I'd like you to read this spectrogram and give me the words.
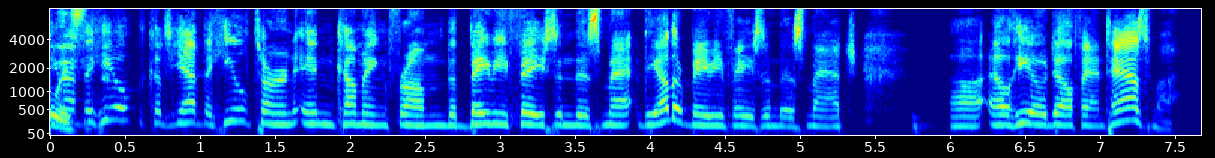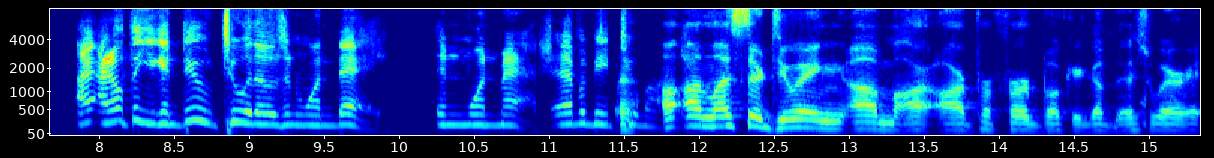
you totally. have the see- heel because you have the heel turn incoming from the baby face in this match, the other baby face in this match, uh, El Hijo del Fantasma. I, I don't think you can do two of those in one day in one match. That would be too much. Uh, unless they're doing um our, our preferred booking of this, where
